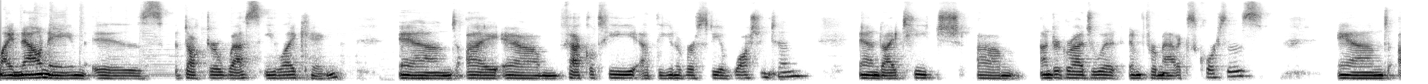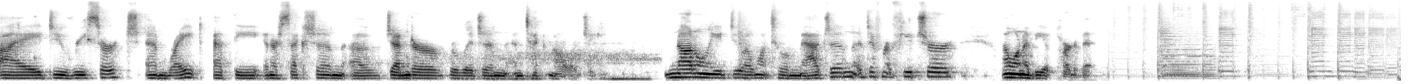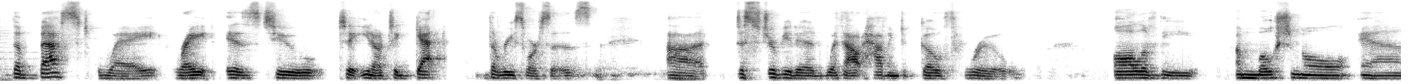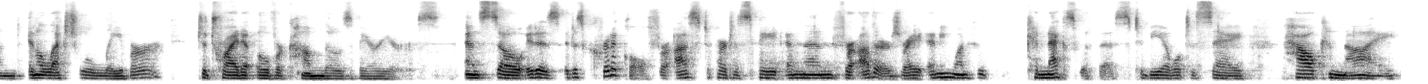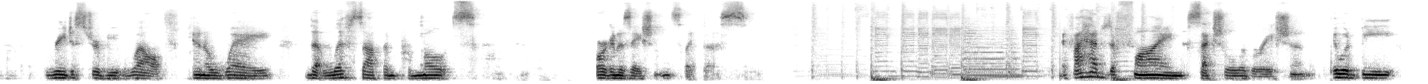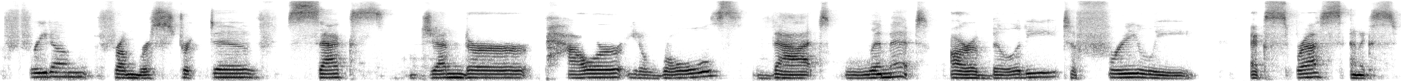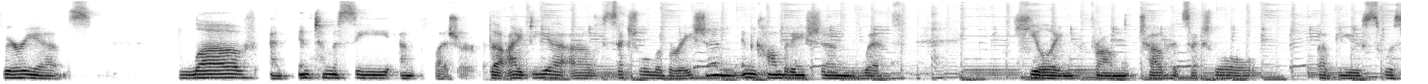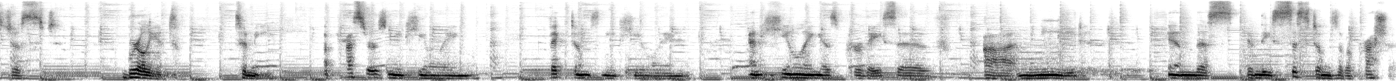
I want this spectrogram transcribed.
my now name is Dr. Wes Eli King, and I am faculty at the University of Washington, and I teach um, undergraduate informatics courses. And I do research and write at the intersection of gender, religion, and technology. Not only do I want to imagine a different future, I want to be a part of it the best way right is to to you know to get the resources uh, distributed without having to go through all of the emotional and intellectual labor to try to overcome those barriers. And so it is it is critical for us to participate and then for others right? Anyone who connects with this to be able to say how can i redistribute wealth in a way that lifts up and promotes organizations like this. If I had to define sexual liberation, it would be freedom from restrictive sex, gender, power, you know, roles that limit our ability to freely express and experience love and intimacy and pleasure. The idea of sexual liberation in combination with healing from childhood sexual abuse was just brilliant to me. Oppressors need healing, victims need healing, and healing is pervasive uh, need in this in these systems of oppression.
